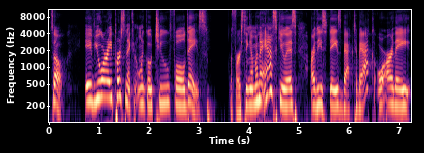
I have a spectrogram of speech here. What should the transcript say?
so if you are a person that can only go two full days, the first thing I'm going to ask you is Are these days back to back or are they,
